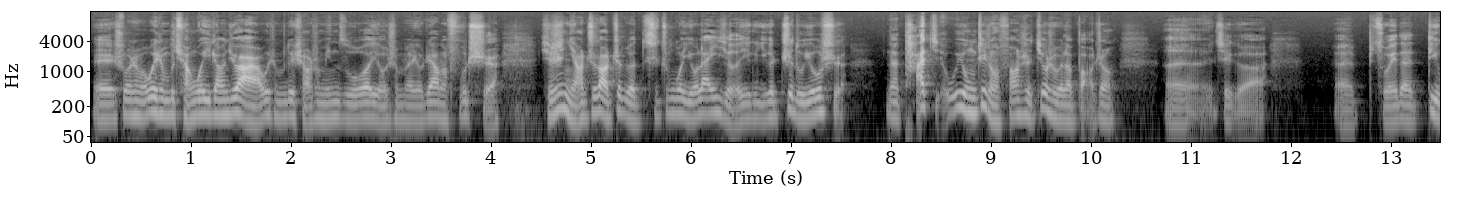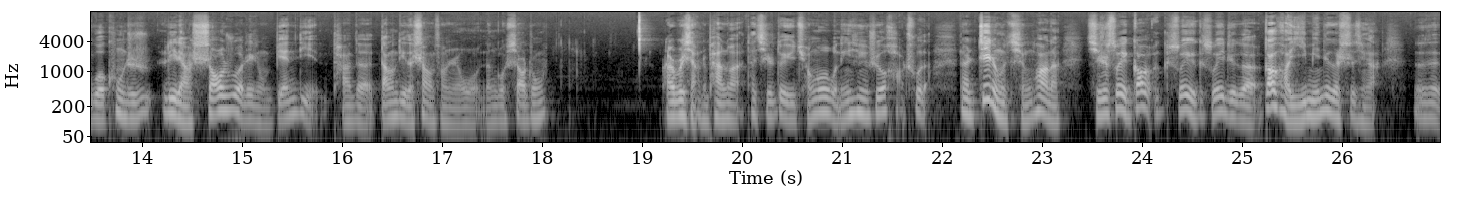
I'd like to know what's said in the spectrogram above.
呃，说什么为什么不全国一张卷啊？为什么对少数民族有什么有这样的扶持？其实你要知道，这个是中国由来已久的一个一个制度优势。那他用这种方式就是为了保证，呃，这个。呃，所谓的帝国控制力量稍弱这种边地，他的当地的上层人物能够效忠，而不是想着叛乱，他其实对于全国稳定性是有好处的。但这种情况呢，其实所以高，所以所以这个高考移民这个事情啊，呃，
